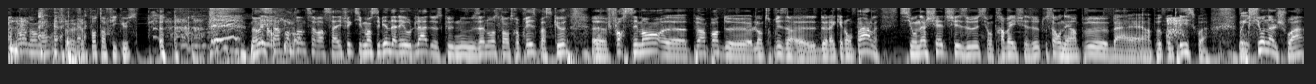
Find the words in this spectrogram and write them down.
Ah non non non, je, je plante un ficus. non mais c'est important de savoir ça. Effectivement, c'est bien d'aller au-delà de ce que nous annonce l'entreprise parce que euh, forcément, euh, peu importe de l'entreprise euh, de laquelle on parle, si on achète chez eux, si on travaille chez eux, tout ça, on est un peu, bah, un peu complice quoi. Donc Oui. si on a le choix,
